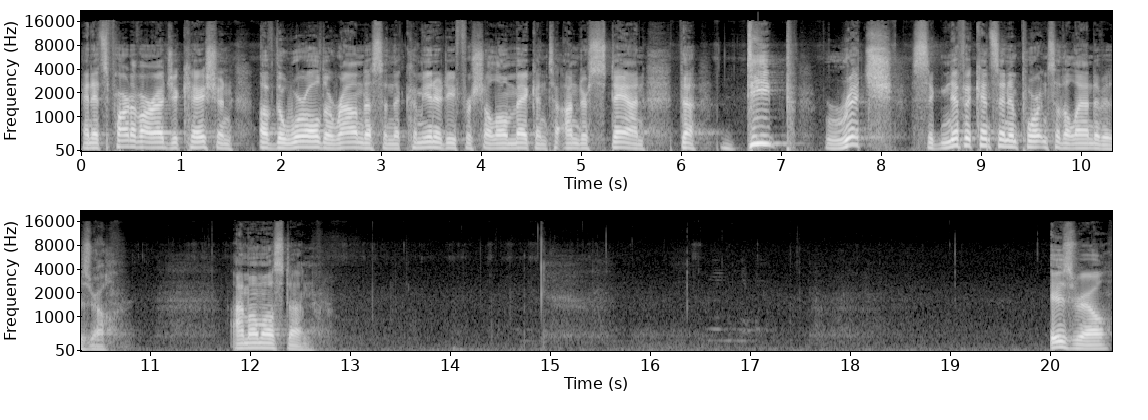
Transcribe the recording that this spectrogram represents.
And it's part of our education of the world around us and the community for Shalom Macon to understand the deep, rich significance and importance of the land of Israel. I'm almost done. Israel,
